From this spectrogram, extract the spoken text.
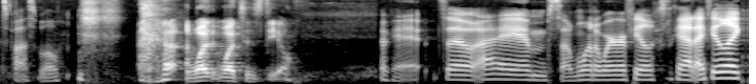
It's possible. what what's his deal? Okay, so I am somewhat aware of Felix the Cat. I feel like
